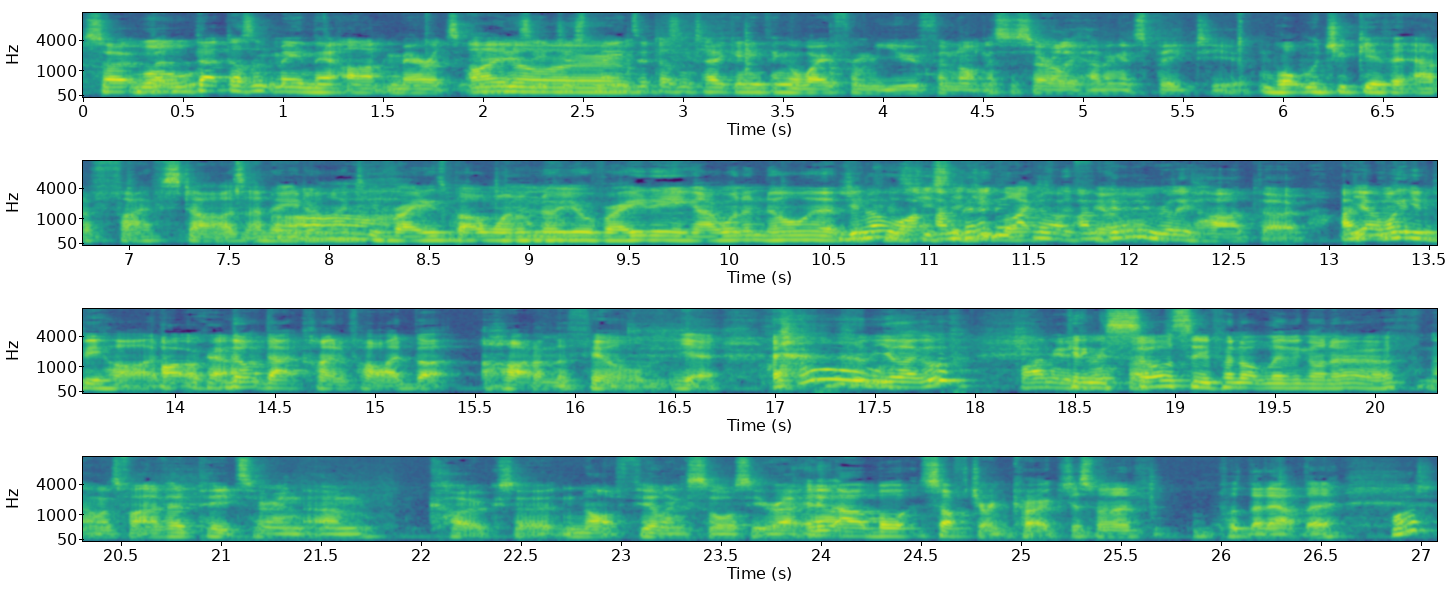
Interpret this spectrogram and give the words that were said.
So, Well- that doesn't mean there aren't merits in I this. It just means it doesn't take anything away from you for not necessarily having it speak to you. what would you give it out of five stars? I know you don't like to give ratings, but I want to know your rating. I want to know it. You know what? You I'm said gonna you be, liked no, the I'm gonna be really hard though. I'm yeah, I want you to be hard. Oh, okay. Not that kind of hard, but hard on the film. Yeah. You're like, ooh, getting saucy for not living on Earth. No, it's fine. I've had pizza and um, Coke, so not feeling saucy right now. I bought soft drink Coke. Just want to put that out there. what?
